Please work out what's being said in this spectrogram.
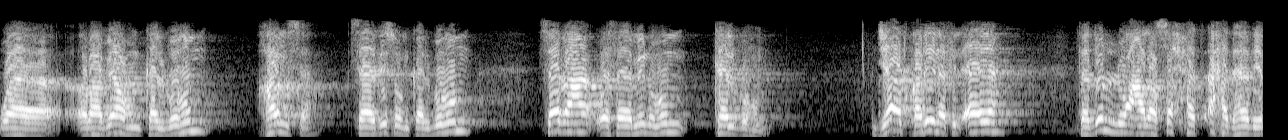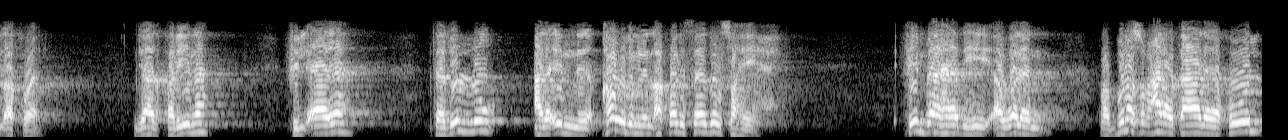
ورابعهم كلبهم خمسة سادسهم كلبهم سبعة وثامنهم كلبهم. جاءت قرينة في الآية تدل على صحة أحد هذه الأقوال. جاءت قرينة في الآية تدل على إن قول من الأقوال الثلاثة دول صحيح. فين بقى هذه؟ أولا ربنا سبحانه وتعالى يقول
